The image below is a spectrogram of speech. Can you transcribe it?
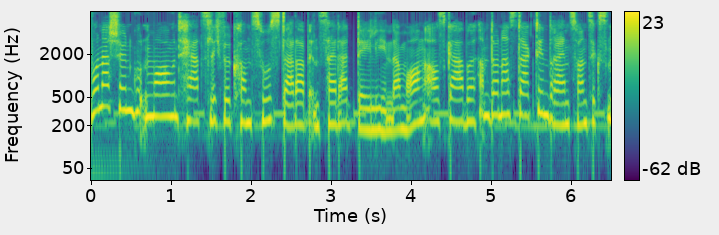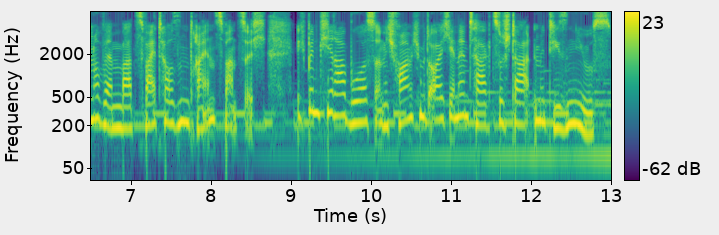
wunderschönen guten Morgen und herzlich willkommen zu Startup Insider Daily in der Morgenausgabe am Donnerstag, den 23. November 2023. Ich bin Kira Burs und ich freue mich mit euch in den Tag zu starten mit diesen News.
